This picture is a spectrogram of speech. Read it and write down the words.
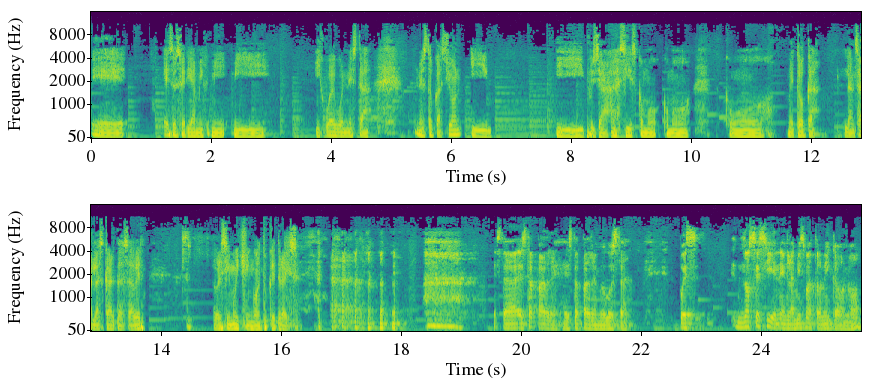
eh, ese sería mi, mi, mi, mi juego en esta, en esta ocasión y, y pues ya así es como, como, como me toca lanzar las cartas. A ver, a ver si muy chingón. ¿Tú qué traes? Está, está padre, está padre, me gusta. Pues no sé si en, en la misma tónica o no.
